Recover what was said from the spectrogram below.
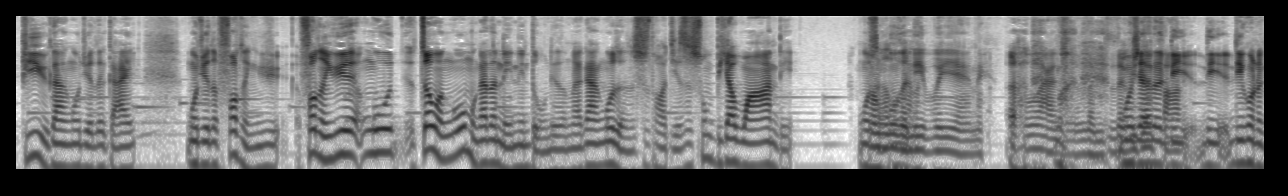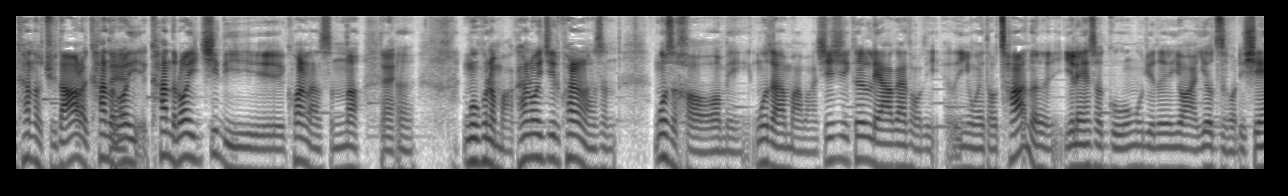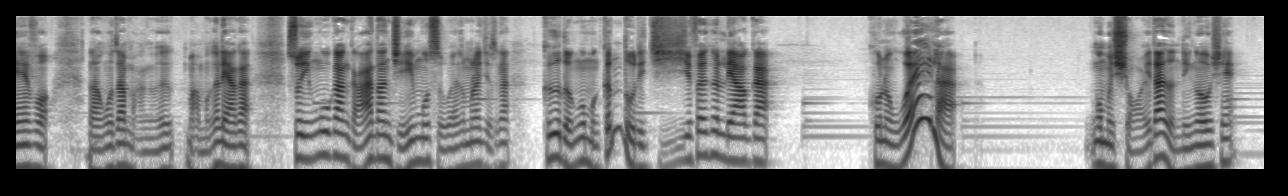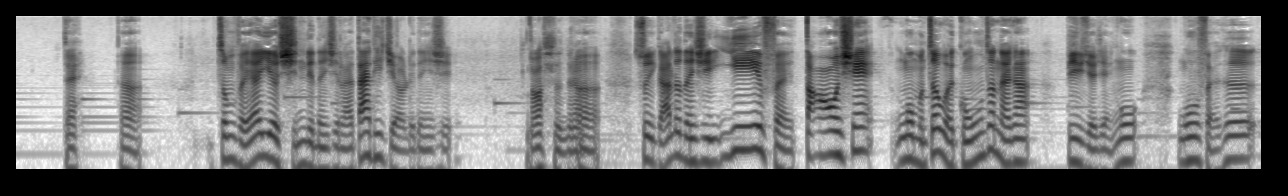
比如讲，我觉得该，我觉得华晨宇，华晨宇，我作为我们这个年龄段的人来讲，我认识他其实算比较晚的。我是这么看的我跟你不一样的，呃我还是认知的我。晓得你你你可能看他出道了，看到那一看到那一季的《快乐男声》了。对嗯，我可能没看那一季的《快乐男声》，我是后面我才慢慢细细去了解他的，因为他唱了一两首歌，我觉得也还有自个的想法，然后我再慢慢慢慢去了解。所以我讲这档节目是为什么呢？就是讲给了我们更多的机会去了解，可能未来我们下一代人的偶像。对。嗯，总会要有新的东西来代替旧的东西。那是的了。嗯，所以搿个东西也会导向我们作为观众来讲，比如就像我，我会去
